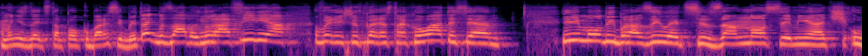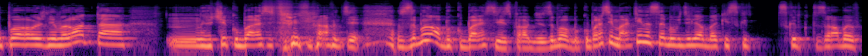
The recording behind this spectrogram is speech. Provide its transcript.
Мені здається, там по Кубарсі би і так би забив. Ну, Рафінія вирішив перестрахуватися. І молодий бразилець заносить м'яч у порожні ворота. Чи Кубарсі справді забивав би Кубарсі, справді забивав би Кубарсі. Мартіна себе виділяв би якийсь скидку ти зробив.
